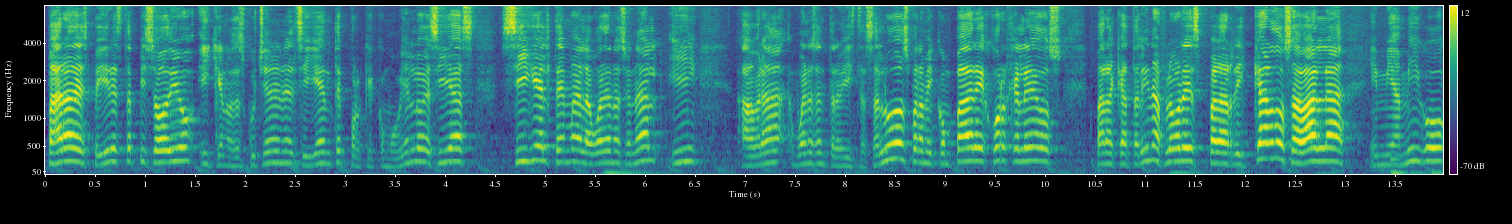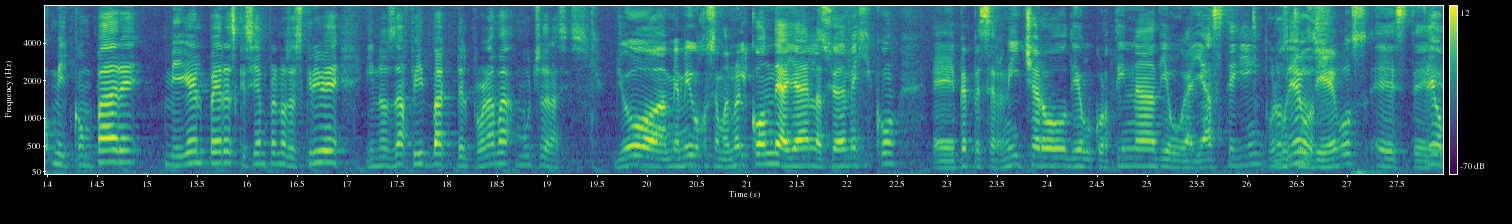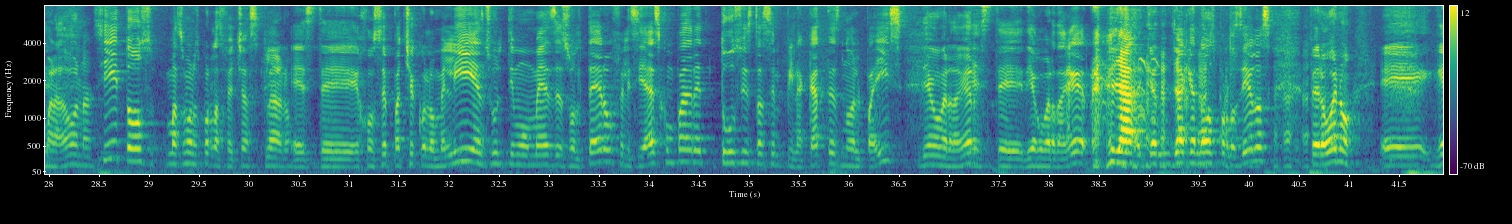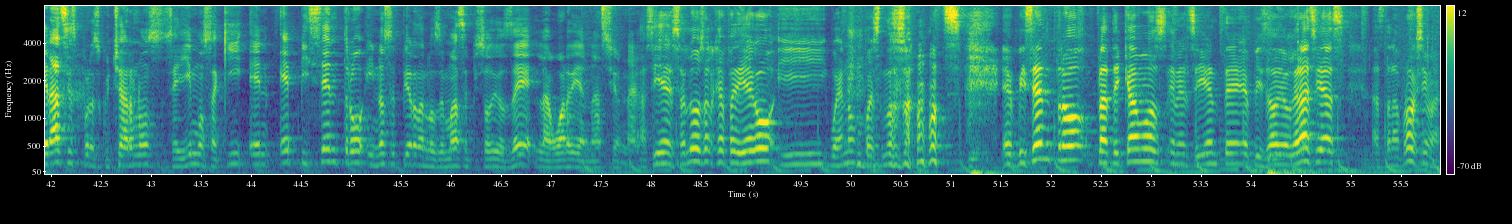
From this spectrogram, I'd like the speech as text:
para despedir este episodio y que nos escuchen en el siguiente, porque como bien lo decías, sigue el tema de la Guardia Nacional y habrá buenas entrevistas. Saludos para mi compadre Jorge Leos, para Catalina Flores, para Ricardo Zavala y mi amigo, mi compadre Miguel Pérez, que siempre nos escribe y nos da feedback del programa. Muchas gracias. Yo a mi amigo José Manuel Conde allá en la Ciudad de México, eh, Pepe Cernícharo, Diego Cortina, Diego Gallastegui, Puros muchos Diegos. Diegos, este, Diego Maradona. Sí, todos más o menos por las fechas. Claro. Este, José Pacheco Lomelí en su último mes de soltero. Felicidades, compadre. Tú sí estás en Pinacates, no el país. Diego Verdaguer. Este, Diego Verdaguer, ya, que, ya que andamos por los Diegos. Pero bueno, eh, gracias por escucharnos. Seguimos aquí en Epicentro y no se pierdan los demás episodios de La Guardia Nacional. Así es, saludos al jefe Diego y bueno, pues nos vamos. Epicentro, en el siguiente episodio. Gracias, hasta la próxima.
